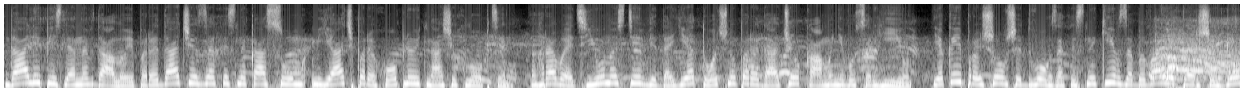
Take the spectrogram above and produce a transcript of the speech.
Далі, після невдалої передачі захисника Сум, м'яч перехоплюють наші хлопці. Гравець юності віддає точну передачу Каменєву Сергію, який, пройшовши двох захисників, забиває перший гол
